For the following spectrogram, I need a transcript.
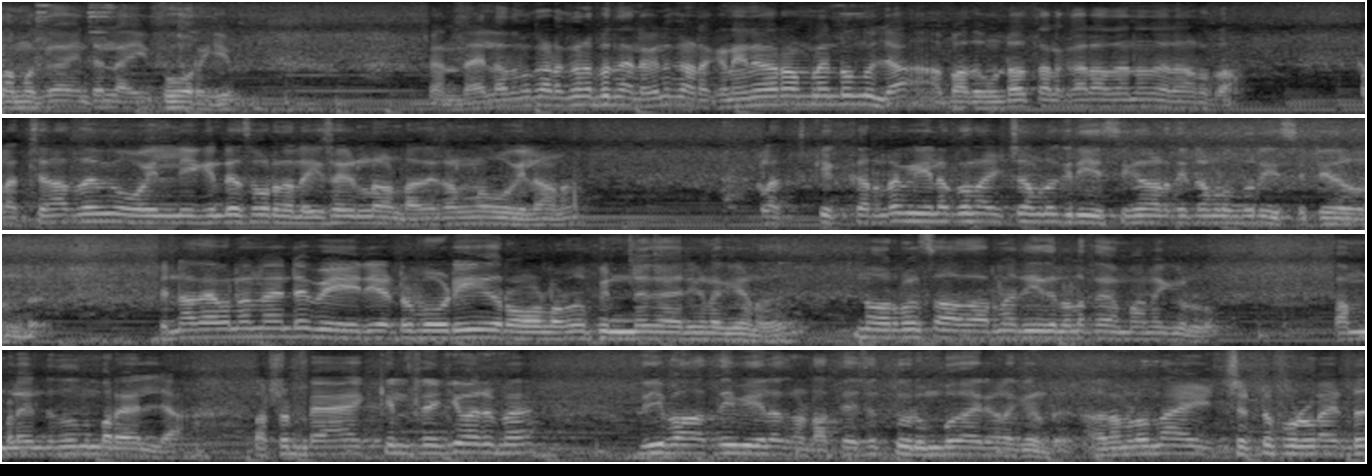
നമുക്ക് അതിന്റെ ലൈഫ് കുറയും. അപ്പോൾ എന്തായാലും നമുക്ക് കിടക്കണം ഇപ്പോൾ നിലവിൽ കിടക്കണേന് വേറെ കംപ്ലൈന്റ് ഒന്നുമില്ല. അപ്പോൾ അതുകൊണ്ട് തൽക്കാലം അത് തന്നെ നിലനിർത്താം. ക്ലച്ചിനകത്ത് ഓയിൽ ലീക്കിന്റെ സുഹൃത്തുക്കൾ ഈ സൈഡിൽ കണ്ടോ? അതേ കാണുന്ന ഓയിലാണ് ക്ലച്ച് കിക്കറിന്റെ വീലൊക്കെ ഒന്ന് അഴിച്ച് നമ്മൾ ഗ്രീസിങ് നടത്തിയിട്ട് നമ്മളൊന്ന് റീസെറ്റ് ചെയ്തിട്ടുണ്ട്. പിന്നെ അതേപോലെ തന്നെ അതിന്റെ വേരിയേറ്റർ ബോഡി റോളർ പിന്നെ കാര്യങ്ങളൊക്കെയാണ് നോർമൽ സാധാരണ രീതിയിലുള്ള തേമാനൊക്കെ ഉള്ളൂ. കംപ്ലൈന്റ് ഒന്നും പറയാനില്ല. പക്ഷേ ബാക്കിലത്തേക്ക് വരുമ്പോൾ ഈ ഭാഗത്ത് ഈ വീലൊക്കെ ഉണ്ട്. അത്യാവശ്യം തുരുമ്പ് കാര്യങ്ങളൊക്കെ ഉണ്ട്. അത് നമ്മളൊന്ന് അഴിച്ചിട്ട് ഫുള്ളായിട്ട്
